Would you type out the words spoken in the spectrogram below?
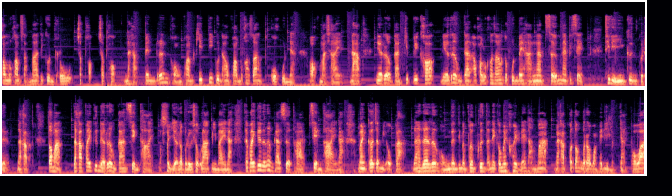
ความรู้ความสามารถที่คุณรู้เฉพาะเฉพาะนะครับเป็นเรื่องของความคิดที่คุณเอาความรู้ความสามารถของตัวคุณเนี่ย ออกมาใช้นะครับ ในเรื่องของการคิดวิเคราะห์ในเรื่องของการเอาความรู้ความสามารถของตัวคุณไปหางานเสริมงานพิเศษที่ดียิ่งขึ้นกว่าเดิมนะครับ ต่อมานะครับไพ่ขึ้นในเรื่องของการเสี่ยงทายเดี๋ยวเรามาดูโชคลาภมีไหมนะแต่ไพ่ขึ้นในเรื่องของการเสือทายเสี่ยงทายนะมันก็จะมีโอกาสนะในเรื่องของเงินที่มันเพิ่มขึ้นอันนี้ก็ไม่ค่อยแนะนำมากนะครับก็ต้องระวังให้ดีเหมือนกัน เพราะว่า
